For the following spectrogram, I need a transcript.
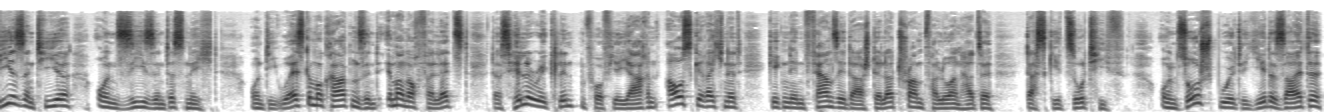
wir sind hier und Sie sind es nicht. Und die US-Demokraten sind immer noch verletzt, dass Hillary Clinton vor vier Jahren ausgerechnet gegen den Fernsehdarsteller Trump verloren hatte. Das geht so tief. Und so spulte jede Seite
